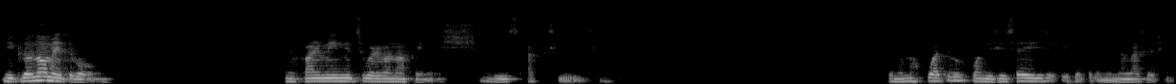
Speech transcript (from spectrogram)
mi cronómetro. In five minutes, we're gonna finish this activity. Tenemos cuatro con 16 y se termina la sesión.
